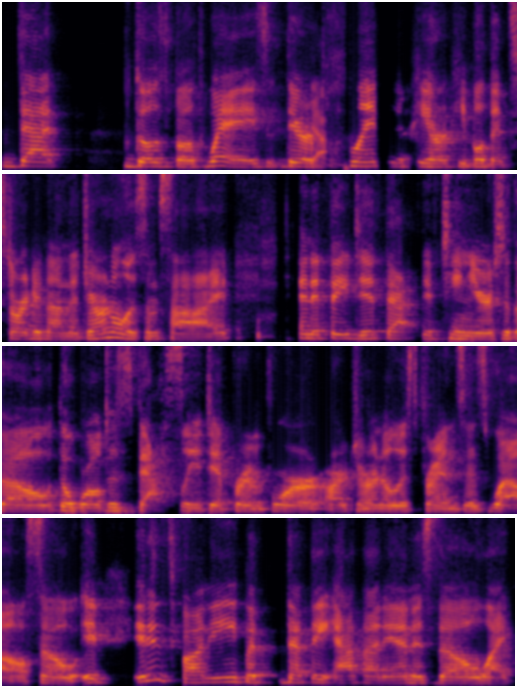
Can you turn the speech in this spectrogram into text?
that goes both ways. There are yeah. plenty of PR people that started on the journalism side. And if they did that 15 years ago, the world is vastly different for our journalist friends as well. So it it is funny, but that they add that in as though like,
